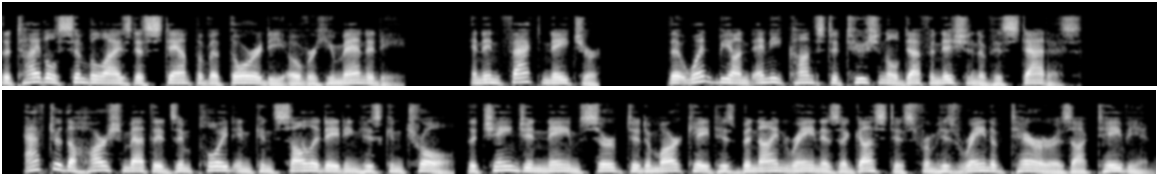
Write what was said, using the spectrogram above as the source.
the title symbolized a stamp of authority over humanity—and in fact nature—that went beyond any constitutional definition of his status. After the harsh methods employed in consolidating his control, the change in name served to demarcate his benign reign as Augustus from his reign of terror as Octavian.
